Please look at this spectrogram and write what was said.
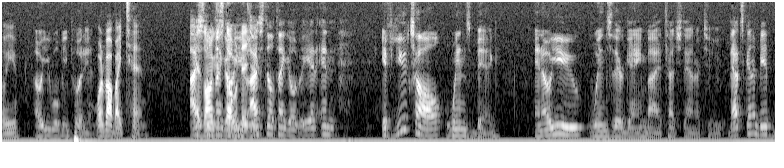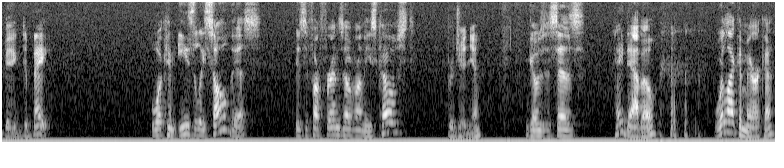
OU. OU will be put in. What about by ten? I As long as double OU, digit. I still think it'll be, and, and if Utah wins big, and OU wins their game by a touchdown or two, that's going to be a big debate. What can easily solve this is if our friends over on the East Coast, Virginia, goes and says, "Hey Dabo, we're like America.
